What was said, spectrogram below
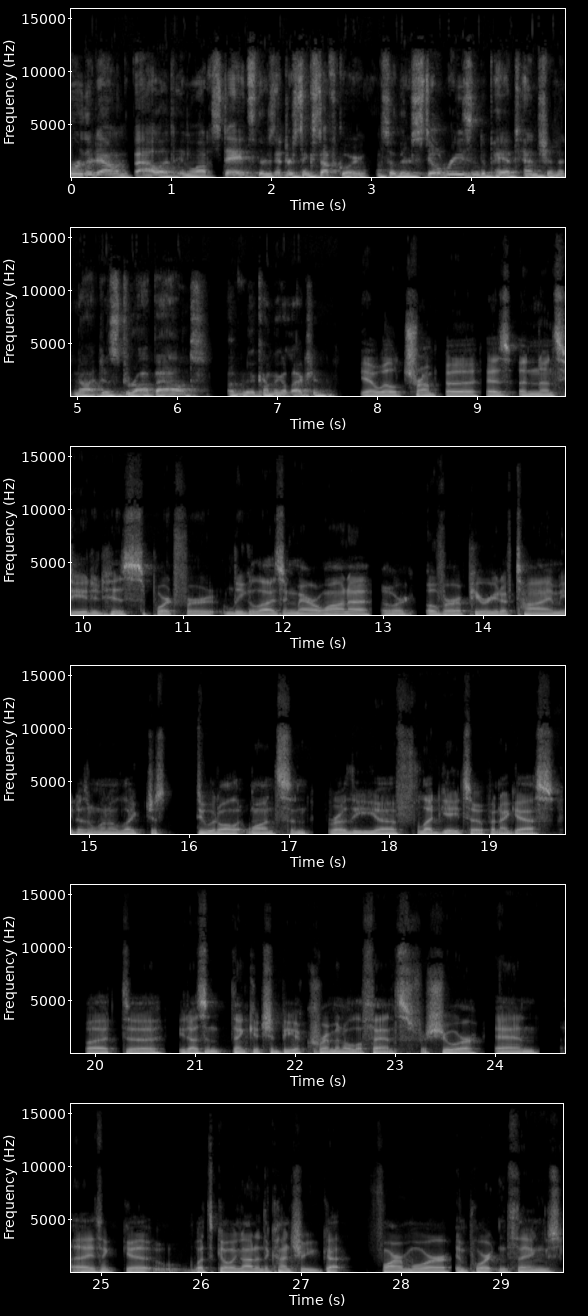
further down on the ballot in a lot of states, there's interesting stuff going on. So there's still reason to pay attention and not just drop out of the coming election. Yeah, well, Trump uh, has enunciated his support for legalizing marijuana or over a period of time. He doesn't want to like just do it all at once and throw the uh, floodgates open, I guess. But uh, he doesn't think it should be a criminal offense for sure. And I think uh, what's going on in the country, you've got far more important things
